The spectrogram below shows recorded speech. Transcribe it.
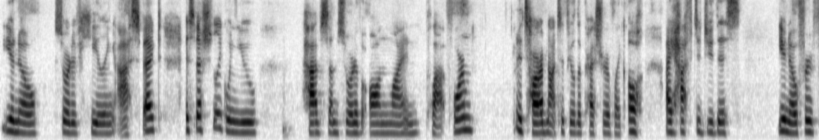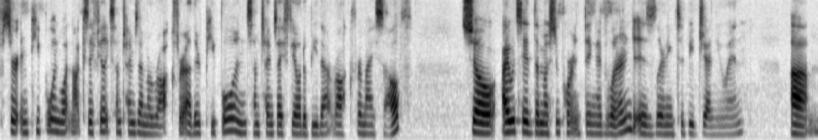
you know, sort of healing aspect, especially like when you have some sort of online platform. It's hard not to feel the pressure of like, oh, I have to do this you know, for certain people and whatnot, because I feel like sometimes I'm a rock for other people and sometimes I fail to be that rock for myself. So I would say the most important thing I've learned is learning to be genuine. Um,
